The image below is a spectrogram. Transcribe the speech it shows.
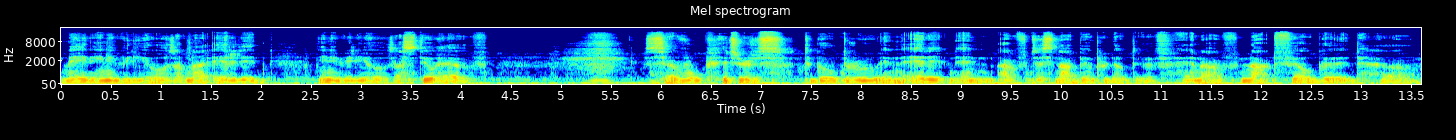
made any videos. I've not edited any videos. I still have several pictures to go through and edit and I've just not been productive and I've not felt good. Um,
